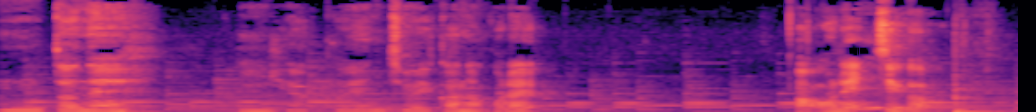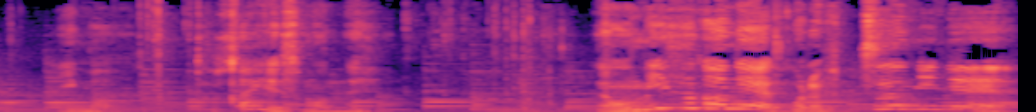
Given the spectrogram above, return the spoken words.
うんとね200円ちょいかなこれ。あオレンジが今高いですもんね。お水がねこれ普通にね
